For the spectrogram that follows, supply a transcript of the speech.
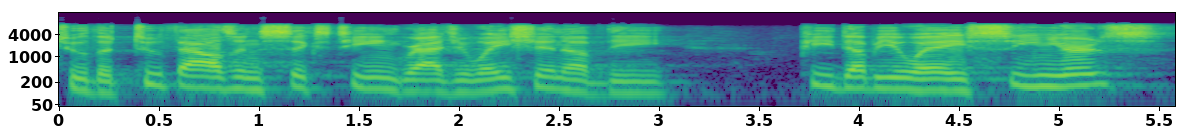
to the 2016 graduation of the PWA seniors.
